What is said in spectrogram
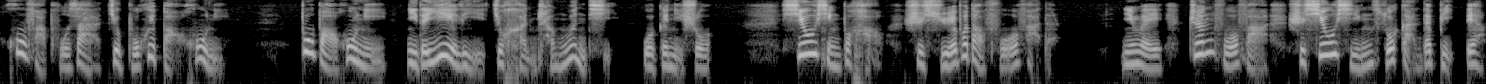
护法菩萨就不会保护你，不保护你，你的业力就很成问题。我跟你说，修行不好是学不到佛法的，因为真佛法是修行所感的比量。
